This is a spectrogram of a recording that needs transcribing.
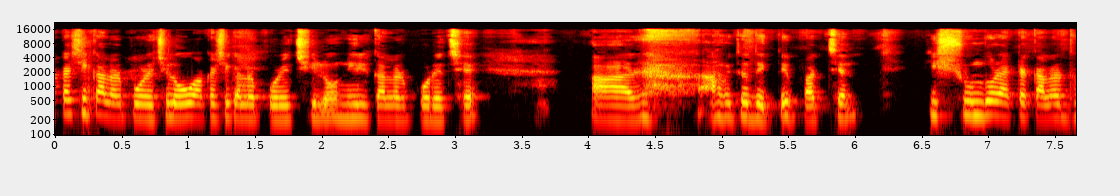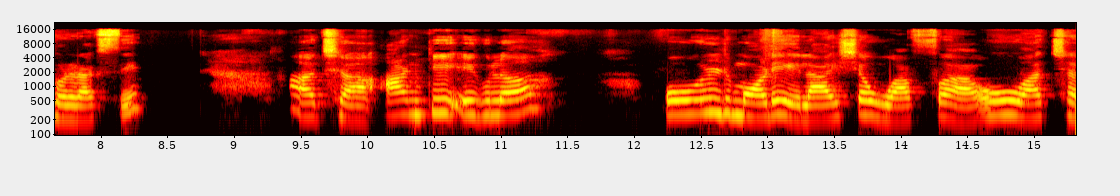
আকাশি কালার পরেছিল, ও আকাশি কালার পরেছিল, নীল কালার পরেছে। আর আমি তো দেখতে পাচ্ছেন কি সুন্দর একটা কালার ধরে রাখছি। আচ্ছা আন্টি, এগুলা ওল্ড মডেল আয়সা ওয়াফা। ও আচ্ছা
